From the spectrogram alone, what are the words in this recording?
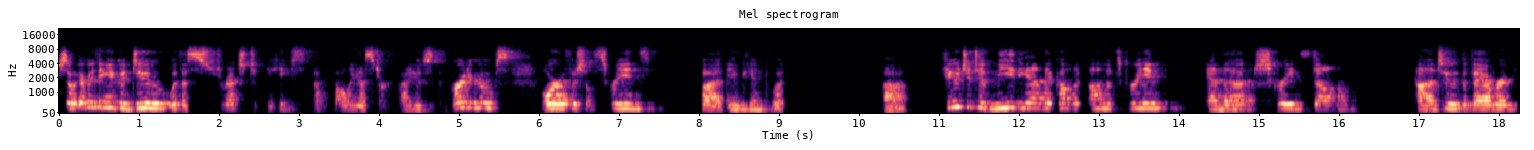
So everything you can do with a stretched piece of polyester. I use embroidery hoops or official screens, but you can put uh, fugitive media, they call it, on the screen, and that screens down onto the fabric.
